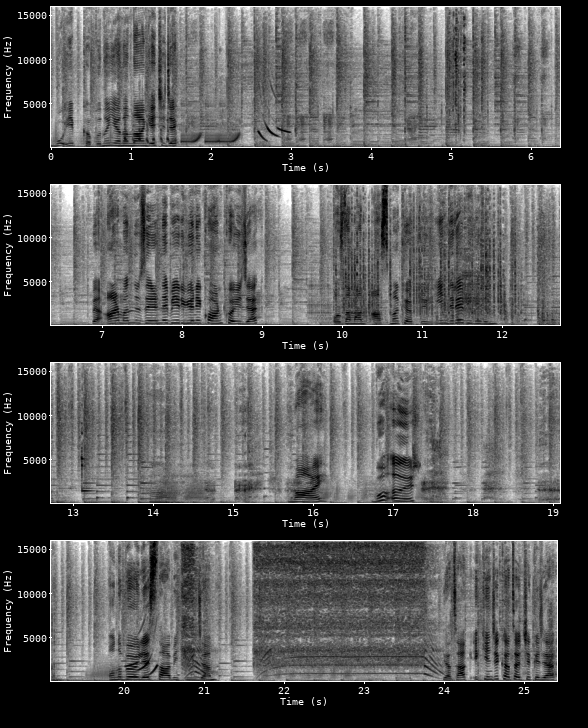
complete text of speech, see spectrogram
Bu ip kapının yanından geçecek. Ve armanın üzerine bir unicorn koyacak. O zaman asma köprüyü indirebilirim. Hmm. Vay, bu ağır. Onu böyle sabitleyeceğim. Yatak ikinci kata çıkacak.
